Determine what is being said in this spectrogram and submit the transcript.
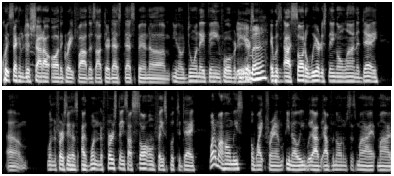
quick second to just shout out all the great fathers out there that's that's been um you know doing their thing for over the Yeah, years. man. It was I saw the weirdest thing online today. Um, one of the first things I one of the first things I saw on Facebook today. One of my homies, a white friend, you know, he, I, I've known him since my my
